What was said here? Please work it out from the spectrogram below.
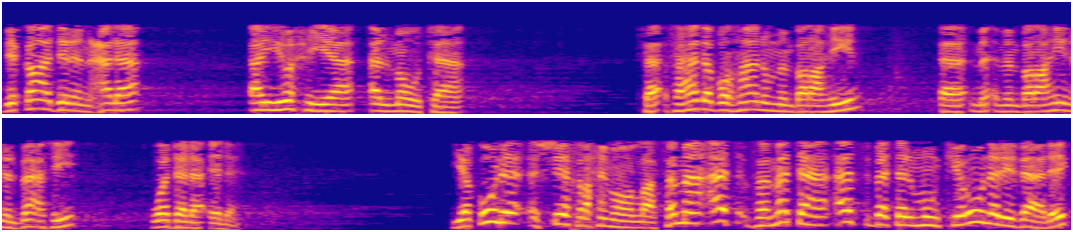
بقادر على أن يحيي الموتى. فهذا برهان من براهين من براهين البعث ودلائله. يقول الشيخ رحمه الله فما أت فمتى أثبت المنكرون لذلك؟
